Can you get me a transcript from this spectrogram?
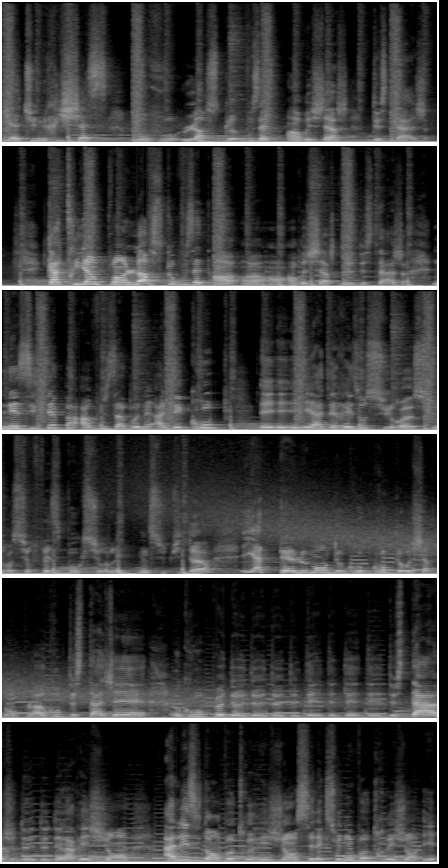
qui est une richesse pour vous lorsque vous êtes en recherche de stage. Quatrième point, lorsque vous êtes en, recherche de, stage, n'hésitez pas à vous abonner à des groupes et, à des réseaux sur, euh, sur, Facebook, sur LinkedIn, sur Twitter. Il y a tellement de groupes, groupes de recherche d'emploi, groupes de stagiaires, groupes de, de, de stages de, la région. Allez-y dans votre région, sélectionnez votre région et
